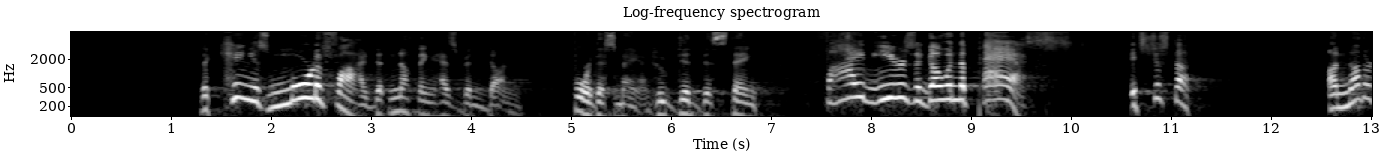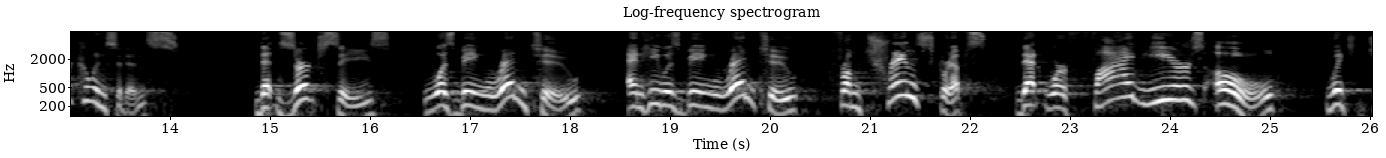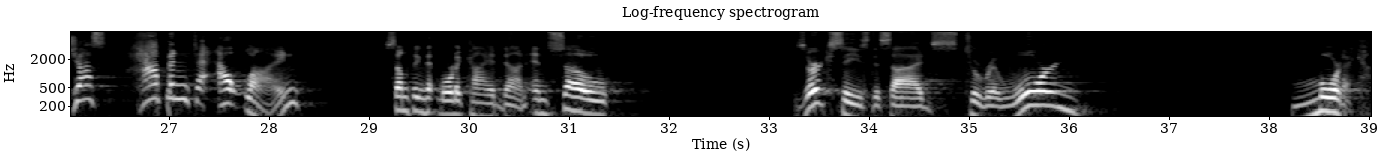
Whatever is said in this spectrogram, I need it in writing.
The king is mortified that nothing has been done for this man who did this thing five years ago in the past. It's just a, another coincidence that Xerxes was being read to, and he was being read to from transcripts that were five years old, which just happened to outline something that Mordecai had done. And so Xerxes decides to reward Mordecai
